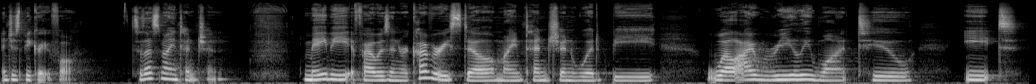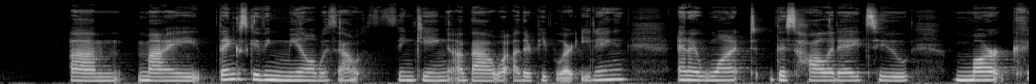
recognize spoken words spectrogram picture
and just be grateful. So that's my intention. Maybe if I was in recovery still, my intention would be well, I really want to eat um, my Thanksgiving meal without thinking about what other people are eating. And I want this holiday to mark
